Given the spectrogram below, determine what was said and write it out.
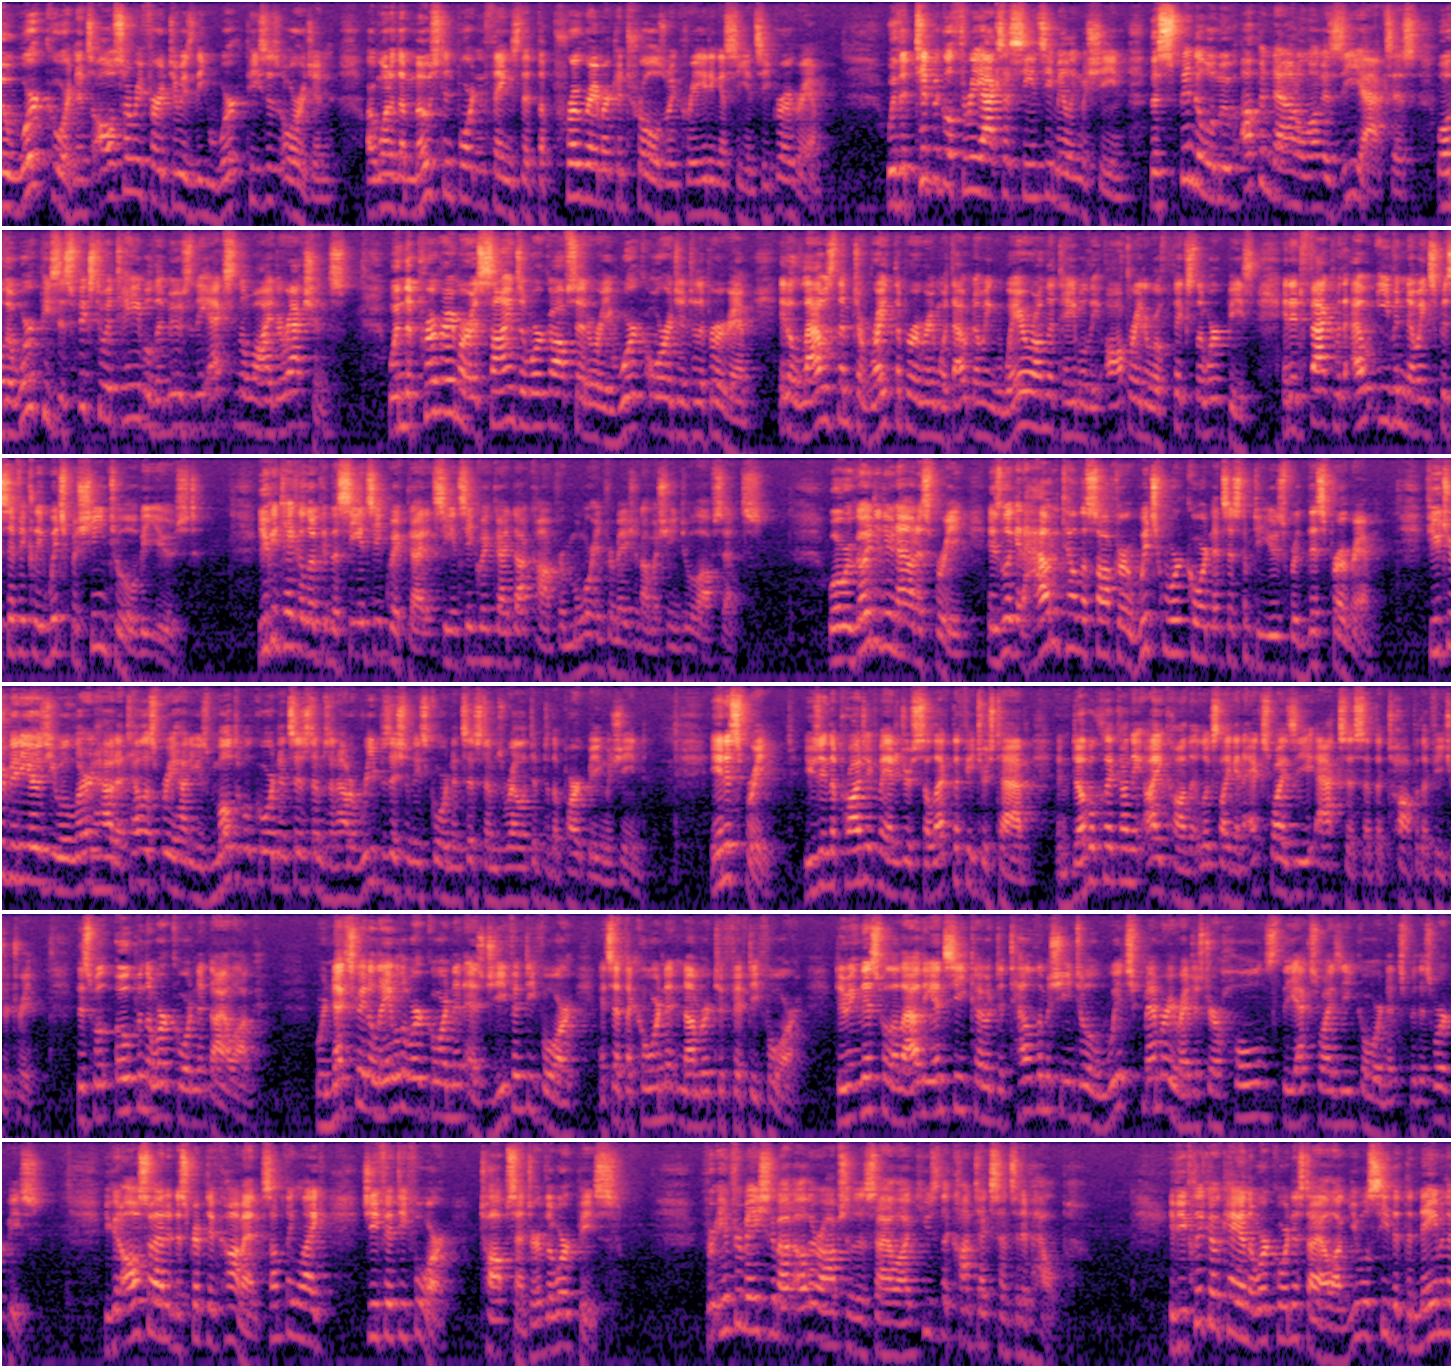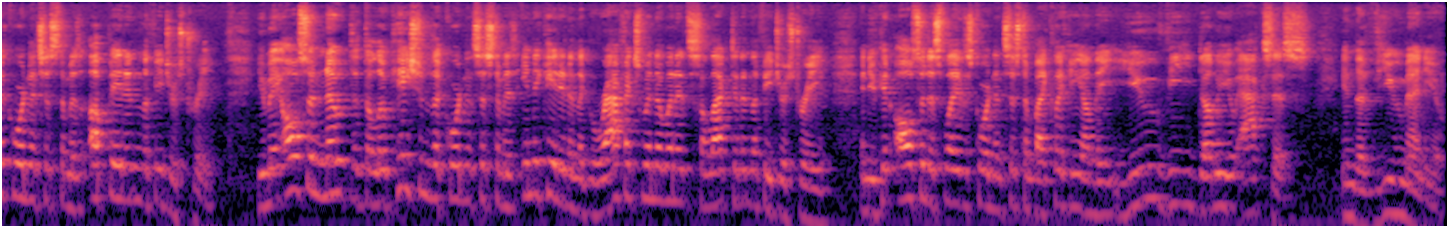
The work coordinates, also referred to as the workpiece's origin, are one of the most important things that the programmer controls when creating a CNC program. With a typical three-axis CNC milling machine, the spindle will move up and down along a z-axis, while the workpiece is fixed to a table that moves in the x and the y directions. When the programmer assigns a work offset or a work origin to the program, it allows them to write the program without knowing where on the table the operator will fix the workpiece, and in fact without even knowing specifically which machine tool will be used. You can take a look at the CNC Quick Guide at cncquickguide.com for more information on machine tool offsets. What we're going to do now in Esprit is look at how to tell the software which work coordinate system to use for this program. Future videos you will learn how to tell Esprit how to use multiple coordinate systems and how to reposition these coordinate systems relative to the part being machined. In Esprit, using the Project Manager, select the Features tab and double click on the icon that looks like an XYZ axis at the top of the feature tree. This will open the work coordinate dialog. We're next going to label the work coordinate as G54 and set the coordinate number to 54. Doing this will allow the NC code to tell the machine tool which memory register holds the XYZ coordinates for this workpiece. You can also add a descriptive comment, something like G54, top center of the workpiece. For information about other options in this dialog, use the context-sensitive help. If you click OK on the Work Coordinates dialog, you will see that the name of the coordinate system is updated in the features tree. You may also note that the location of the coordinate system is indicated in the graphics window when it's selected in the features tree, and you can also display this coordinate system by clicking on the UVW axis in the View menu.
